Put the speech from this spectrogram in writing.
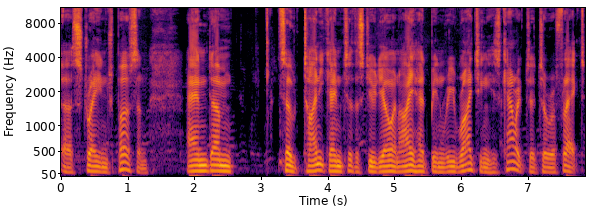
uh, strange person. And um, so Tiny came to the studio, and I had been rewriting his character to reflect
